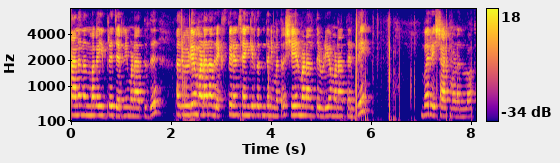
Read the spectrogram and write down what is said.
ನಾನು ನನ್ನ ಮಗ ಇಬ್ಬರೇ ಜರ್ನಿ ಮಾಡತ್ತದ. ಅದ್ರ ವಿಡಿಯೋ ಮಾಡೋಣ, ಅದ್ರ ಎಕ್ಸ್ಪೀರಿಯನ್ಸ್ ಹೆಂಗಿರ್ತದೆ ಅಂತ ನಿಮ್ಮ ಹತ್ರ ಶೇರ್ ಮಾಡೋಣ ಅಂತ ವಿಡಿಯೋ ಮಾಡತ್ತೇನೆ ರೀ ಬರ್ರಿ ಸ್ಟಾರ್ಟ್ ಮಾಡೋಣ ವ್ಲಾಗ್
